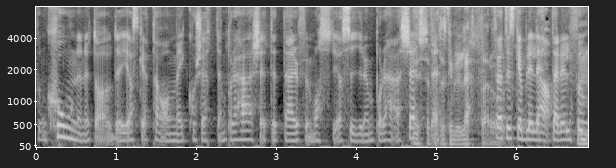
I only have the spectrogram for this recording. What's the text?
Funktionen utav det, jag ska ta av mig korsetten på det här sättet, därför måste jag sy den på det här sättet. Just det, för att det ska bli lättare. För att det ska bli lättare eller funka,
